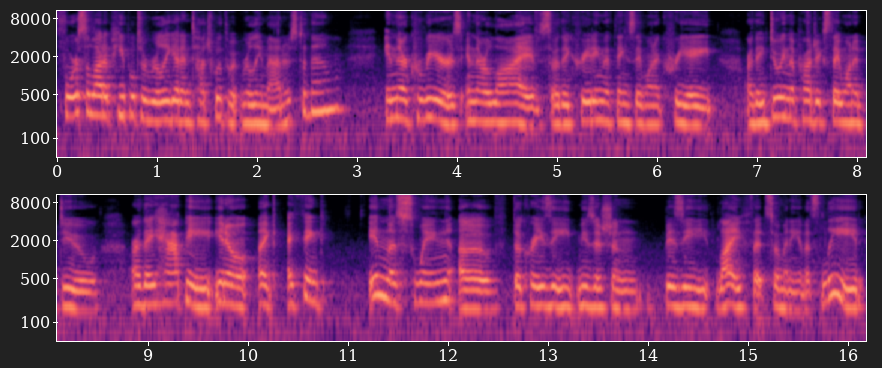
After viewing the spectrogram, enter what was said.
force a lot of people to really get in touch with what really matters to them in their careers, in their lives. Are they creating the things they want to create? Are they doing the projects they want to do? Are they happy? You know, like I think in the swing of the crazy musician busy life that so many of us lead,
